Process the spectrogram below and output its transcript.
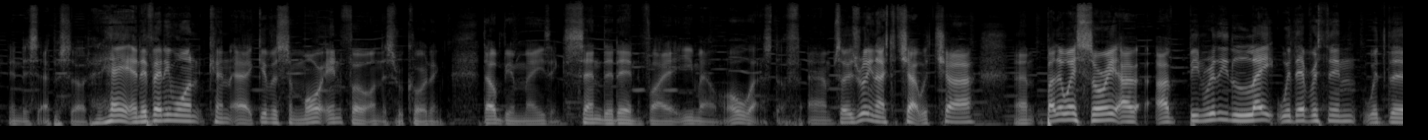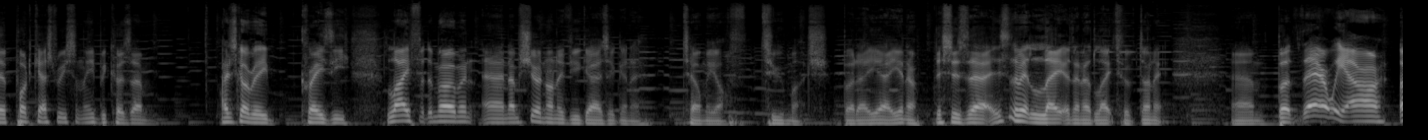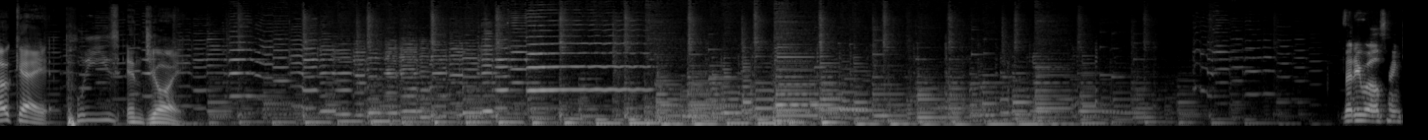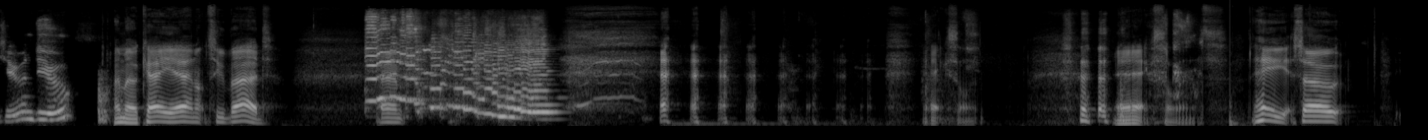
in this episode. Hey, and if anyone can uh, give us some more info on this recording, that would be amazing. Send it in via email, all that stuff. Um, so it's really nice to chat with Tcha. Um, by the way, sorry, I, I've been really late with everything with the podcast recently because um, I just got really crazy life at the moment, and I'm sure none of you guys are gonna tell me off too much. But uh, yeah, you know, this is uh, this is a bit later than I'd like to have done it. Um, but there we are. Okay, please enjoy. Very well, thank you. And you? I'm okay, yeah, not too bad. Um, excellent. Excellent. Hey, so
